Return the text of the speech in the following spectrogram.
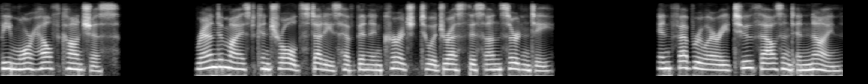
be more health conscious. Randomized controlled studies have been encouraged to address this uncertainty. In February 2009,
